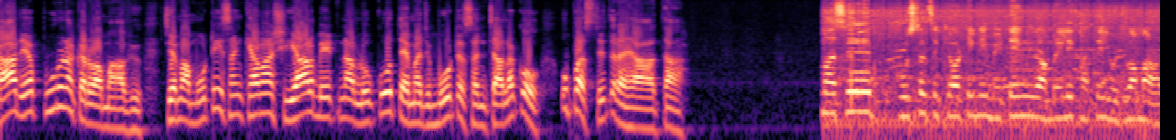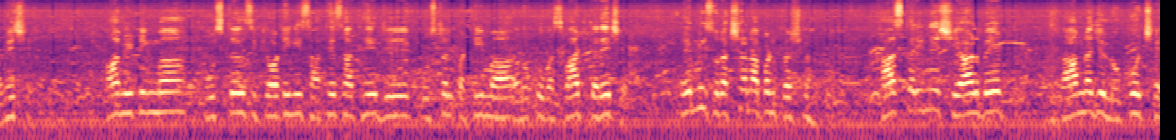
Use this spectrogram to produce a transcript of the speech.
કાર્ય પૂર્ણ કરવામાં આવ્યું, જેમાં મોટી સંખ્યામાં શિયાળ બેટના લોકો તેમજ બોટ સંચાલકો ઉપસ્થિત રહ્યા હતા. માસે પોસ્ટલ સિક્યોરિટીની મિટિંગ અમરેલી ખાતે યોજવામાં આવે છે. આ મિટિંગમાં પોસ્ટલ સિક્યોરિટીની સાથે સાથે જે કોસ્ટલ પટ્ટીમાં લોકો વસવાટ કરે છે એમની સુરક્ષાના પણ પ્રશ્ન ખાસ કરીને શિયાળબેટ ગામના જે લોકો છે,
